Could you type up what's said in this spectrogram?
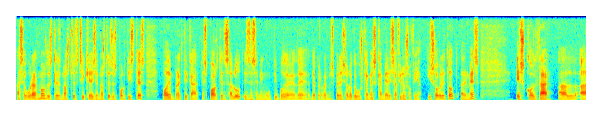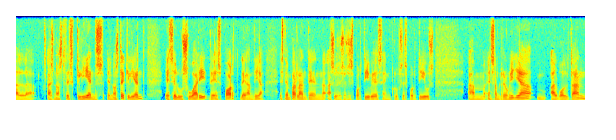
Assegurar-nos que els nostres xiquets i els nostres esportistes poden practicar esport en salut i sense ningú tipus de, de, de problemes. Per això el que busquem és canviar aquesta filosofia. I sobretot, a més, escoltar el, el, els nostres clients. El nostre client és l'usuari d'esport de Gandia. Estem parlant en associacions esportives, en clubs esportius, amb, ens hem reunit ja al voltant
